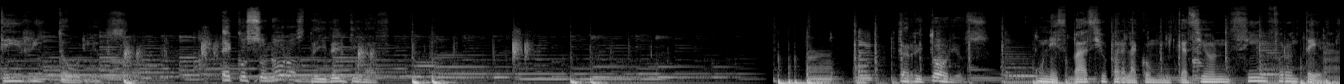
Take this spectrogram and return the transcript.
Territorios. Ecos sonoros de identidad. Territorios. Un espacio para la comunicación sin fronteras.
